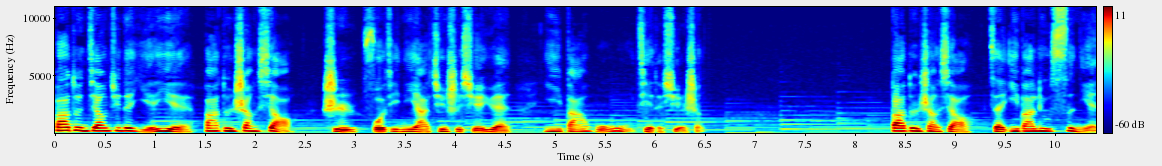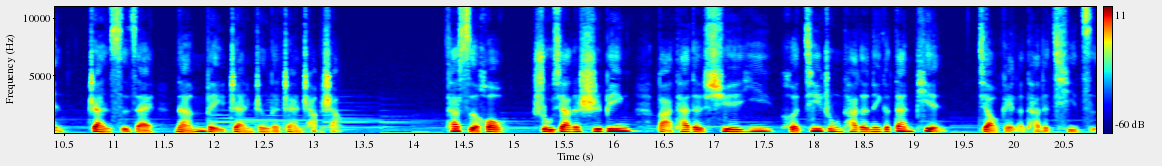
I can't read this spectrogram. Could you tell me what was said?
巴顿将军的爷爷巴顿上校是弗吉尼亚军事学院1855届的学生。巴顿上校在1864年战死在南北战争的战场上。他死后，属下的士兵把他的血衣和击中他的那个弹片交给了他的妻子。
